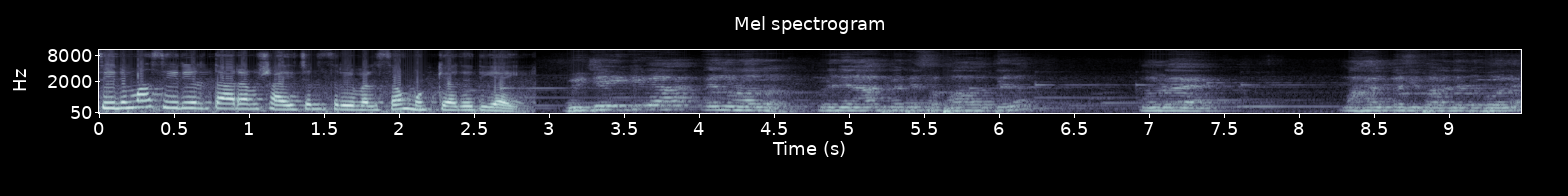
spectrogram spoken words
സിനിമ സീരിയൽ താരം ഷൈജൻ ശ്രീവത്സം മുഖ്യാതിഥിയായി. വിജയിക്കുക എന്നുള്ളത് ഒരു ജനാധിപത്യ സ്വഭാവത്തിൽ നമ്മുടെ മഹാത്മജി പറഞ്ഞതുപോലെ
